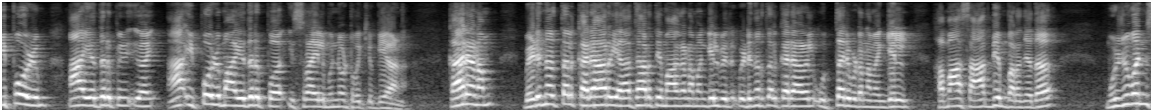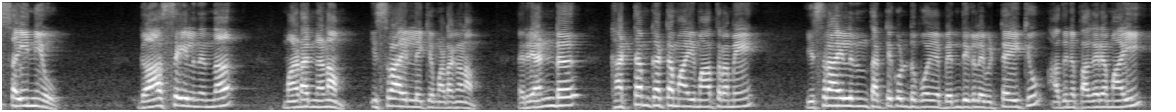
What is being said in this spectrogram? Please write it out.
ഇപ്പോഴും ആ എതിർപ്പ് ആ ഇപ്പോഴും ആ എതിർപ്പ് ഇസ്രായേൽ മുന്നോട്ട് വയ്ക്കുകയാണ്. കാരണം വെടിനിർത്തൽ കരാർ യാഥാർത്ഥ്യമാകണമെങ്കിൽ വെടിനിർത്തൽ കരാറിൽ ഉത്തരവിടണമെങ്കിൽ ഹമാസ് ആദ്യം പറഞ്ഞത് മുഴുവൻ സൈന്യവും ഗാസയിൽ നിന്ന് മടങ്ങണം. ഇസ്രായേലിലേക്ക് മടങ്ങണം. രണ്ട് ഘട്ടം ഘട്ടമായി മാത്രമേ ഇസ്രായേലിൽ നിന്ന് തട്ടിക്കൊണ്ടുപോയ ബന്ദികളെ വിട്ടയക്കൂ. അതിന് പകരമായി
